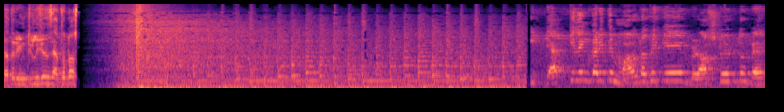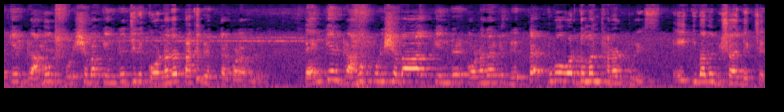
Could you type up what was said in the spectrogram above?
যাদের ইন্টেলিজেন্স এতটা মালদা থেকে রাষ্ট্রায়ত্ত ব্যাংকের গ্রাহক পরিষেবা কেন্দ্রের যিনি কর্ণধার তাকে গ্রেপ্তার করা হলো। ব্যাংকের গ্রাহক পরিষেবা কেন্দ্রের কর্ণধারকে গ্রেপ্তার পূর্ব বর্ধমান থানার পুলিশ। এই কীভাবে বিষয় দেখছেন?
